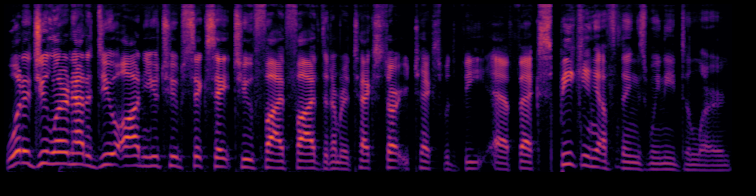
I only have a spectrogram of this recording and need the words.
What did you learn how to do on YouTube? 68255, the number to text. Start your text with VFX. Speaking of things we need to learn,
